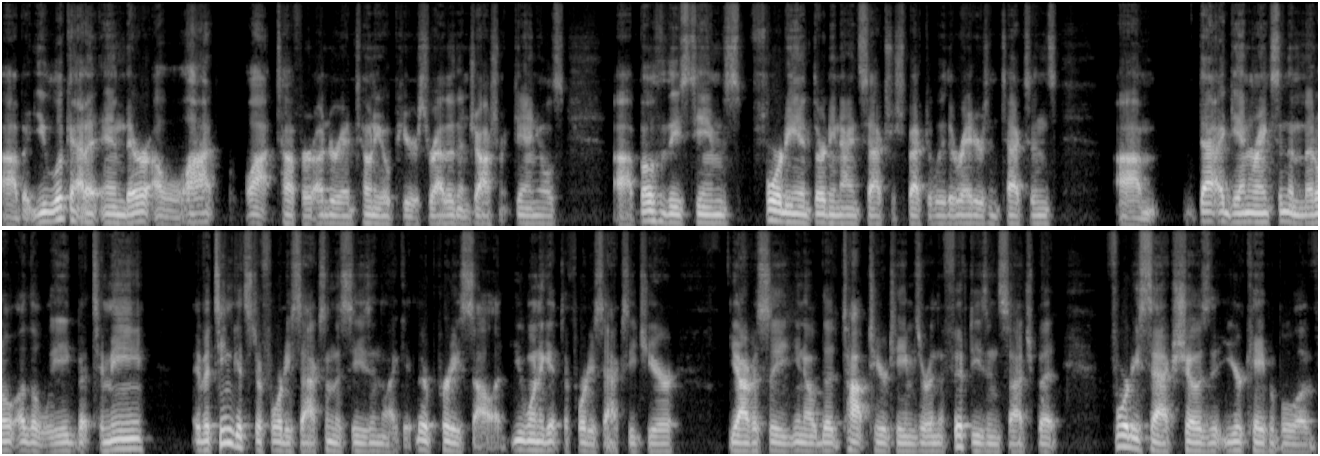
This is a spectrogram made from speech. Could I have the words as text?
Uh, but you look at it, and they're a lot, lot tougher under Antonio Pierce rather than Josh McDaniels. Uh, both of these teams, 40 and 39 sacks, respectively, the Raiders and Texans. Um, that again ranks in the middle of the league. But to me, if a team gets to 40 sacks in the season, like they're pretty solid. You want to get to 40 sacks each year. You obviously, you know, the top tier teams are in the 50s and such, but 40 sacks shows that you're capable of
